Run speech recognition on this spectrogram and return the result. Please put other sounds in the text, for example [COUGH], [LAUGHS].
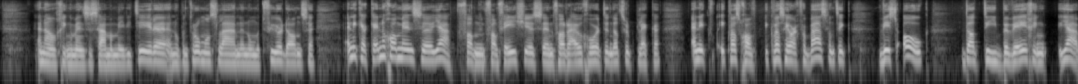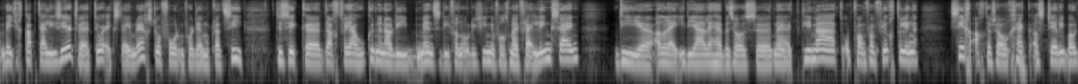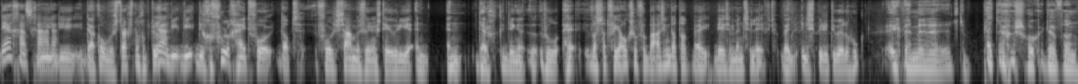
En dan gingen mensen samen mediteren en op een trommel slaan en om het vuur dansen. En ik herkende gewoon mensen ja, van, van feestjes en van Ruigoort en dat soort plekken. En ik, ik was gewoon ik was heel erg verbaasd, want ik wist ook dat die beweging ja, een beetje gecapitaliseerd werd door extreem rechts, door Forum voor Democratie. Dus ik uh, dacht van ja, hoe kunnen nou die mensen die van origine volgens mij vrij links zijn, die uh, allerlei idealen hebben, zoals uh, nou ja, het klimaat, opvang van vluchtelingen, zich achter zo'n gek als Thierry Baudet gaan scharen. Die, die, daar komen we straks nog op terug. Ja. Die, die, die gevoeligheid voor, dat, voor samenzweringstheorieën en en dergelijke dingen. Eh, Roel, was dat voor jou ook zo'n verbazing dat dat bij deze mensen leeft? Bij, in de spirituele hoek? Ik ben me te pletter geschrokken daarvan.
